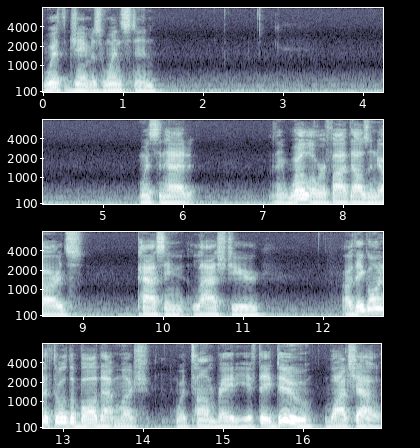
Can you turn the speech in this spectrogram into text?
with Jameis Winston? Winston had, I think, well over 5,000 yards passing last year. Are they going to throw the ball that much with Tom Brady? If they do, watch out.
